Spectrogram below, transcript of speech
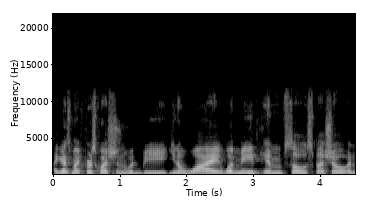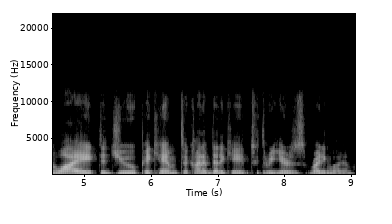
I guess my first question would be, you know, why? What made him so special, and why did you pick him to kind of dedicate two, three years writing about him?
